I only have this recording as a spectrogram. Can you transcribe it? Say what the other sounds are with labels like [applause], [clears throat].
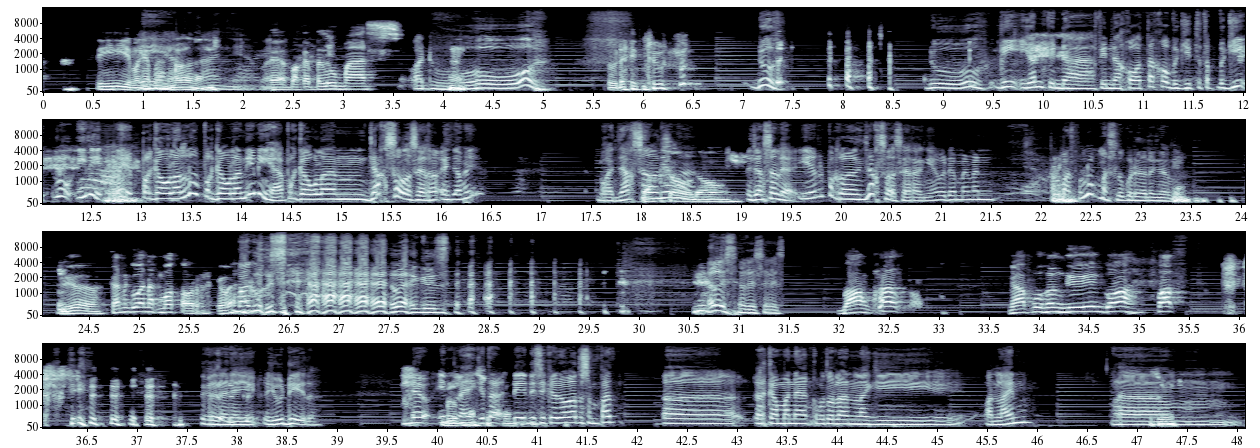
Iya pakai Iya makanya Kayak pakai pelumas. Waduh Udah itu. Duh. Duh, nih Ion pindah pindah kota kok begitu tetap begitu. Lu ini eh pergaulan lu pergaulan ini ya, pergaulan Jaksel sekarang. Eh apa? ya? Bukan Jaksel, dia Jaksel mah. dong. Eh, Jaksel ya? Iya lu pergaulan Jaksel sekarang ya. Udah main-main pelumas-pelumas lu gue denger denger. Iya, kan gua anak motor. Gimana? Bagus. [laughs] Bagus. Terus, terus, terus. Bangkrut. Nyapu gigi gua. Fuck. Itu kerjanya Yudi itu. Eh, ini Belum lah ya, kita di, di Secret 204 eh rekamannya kebetulan lagi online. Em,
